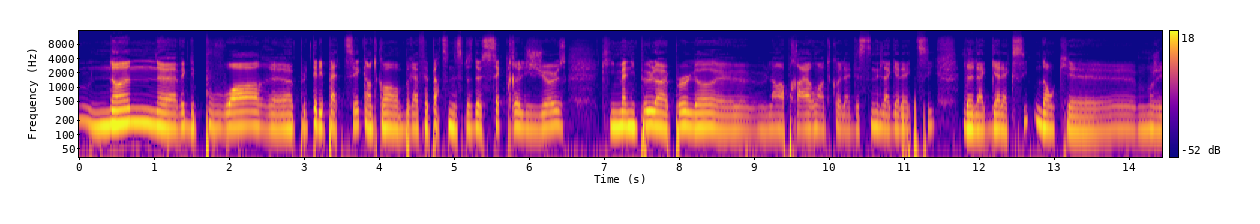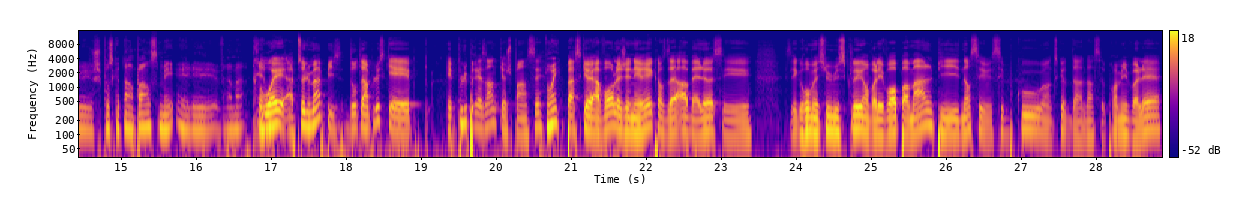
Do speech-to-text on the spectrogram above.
nonne euh, avec des pouvoirs euh, un peu télépathiques. En tout cas, bref, elle fait partie d'une espèce de secte religieuse qui manipule un peu euh, l'empereur ou en tout cas la destinée de la galaxie. De la galaxie. Donc, moi, je sais pas ce que tu en penses, mais elle est vraiment très Oui, absolument. Puis d'autant plus qu'elle est, est plus présente que je pensais. Oui. Parce qu'à voir le générique, on se disait, ah ben là, c'est les gros monsieur musclés, on va les voir pas mal. Puis non, c'est beaucoup, en tout cas dans, dans ce premier volet,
